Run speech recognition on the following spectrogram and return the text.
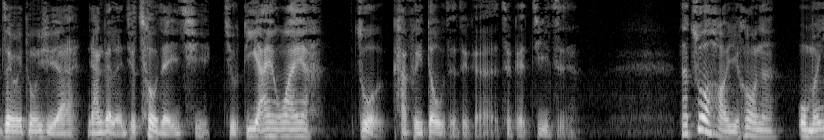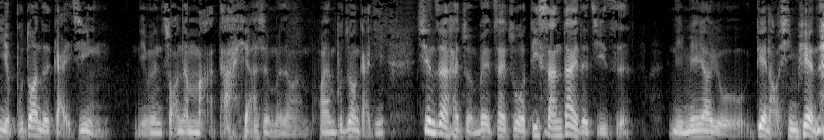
这位同学啊两个人就凑在一起就 DIY 啊，做咖啡豆的这个这个机子。那做好以后呢，我们也不断的改进，你们装的马达呀什么的，反正不断改进。现在还准备再做第三代的机子，里面要有电脑芯片的。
